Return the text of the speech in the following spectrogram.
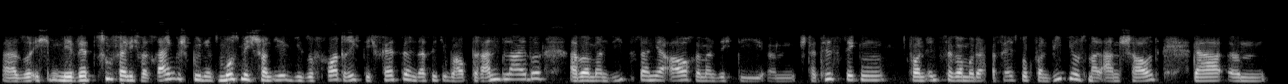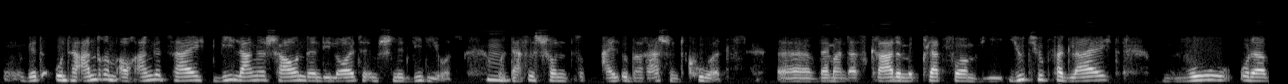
Also ich, mir wird zufällig was reingespült und es muss mich schon irgendwie sofort richtig fesseln, dass ich überhaupt dranbleibe. Aber man sieht es dann ja auch, wenn man sich die ähm, Statistiken von Instagram oder Facebook von Videos mal anschaut, da ähm, wird unter anderem auch angezeigt, wie lange schauen denn die Leute im Schnitt Videos. Hm. Und das ist schon zum Teil überraschend kurz, äh, wenn man das gerade mit Plattformen wie YouTube vergleicht, wo oder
